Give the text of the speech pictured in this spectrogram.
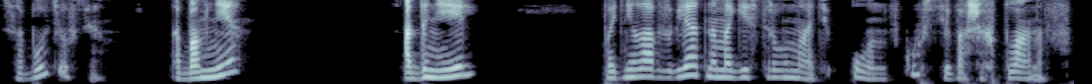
Заботился? Обо мне? А Даниэль? Подняла взгляд на магистрову мать. Он в курсе ваших планов.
